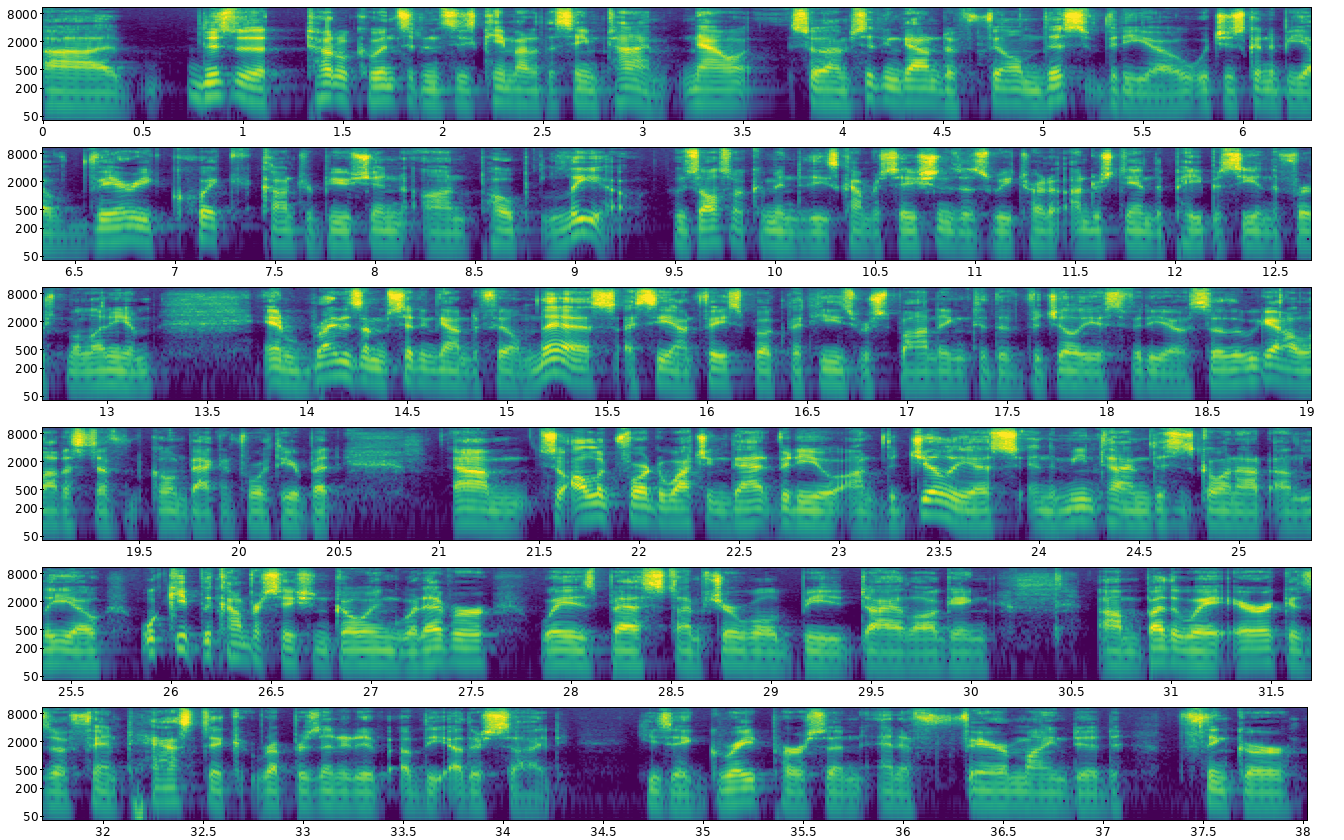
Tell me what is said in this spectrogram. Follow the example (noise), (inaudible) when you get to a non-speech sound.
Uh, this is a total coincidence. These came out at the same time. Now, so I'm sitting down to film this video, which is going to be a very quick contribution on Pope Leo, who's also come into these conversations as we try to understand the papacy in the first millennium. And right as I'm sitting down to film this, I see on Facebook that he's responding to the Vigilius video. So we got a lot of stuff going back and forth here. But um, so I'll look forward to watching that video on Vigilius. In the meantime, this is going out on Leo. We'll keep the conversation going, whatever way is best. I'm sure we'll be dialoguing. Um, by the way, Erick is a fantastic representative of the other side. He's a great person and a fair minded thinker,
